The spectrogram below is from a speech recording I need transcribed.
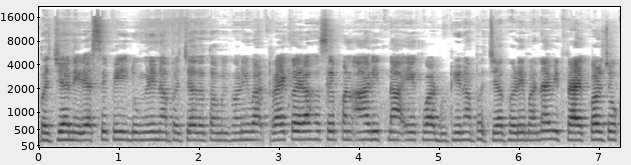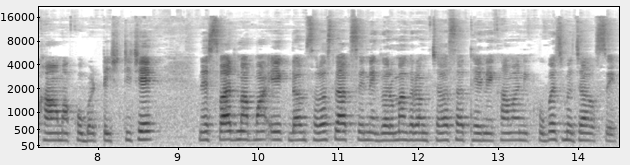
ભજીયાની રેસીપી ડુંગળીના ભજીયા તો તમે ઘણીવાર ટ્રાય કર્યા હશે, પણ આ રીતના એકવાર દૂધીના ભજીયા ઘરે બનાવી ટ્રાય કરજો. ખાવામાં ખૂબ જ ટેસ્ટી છે ને સ્વાદમાં પણ એકદમ સરસ લાગશે ને ગરમા ગરમ ચા સાથે ને ખાવાની ખૂબ જ મજા આવશે.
